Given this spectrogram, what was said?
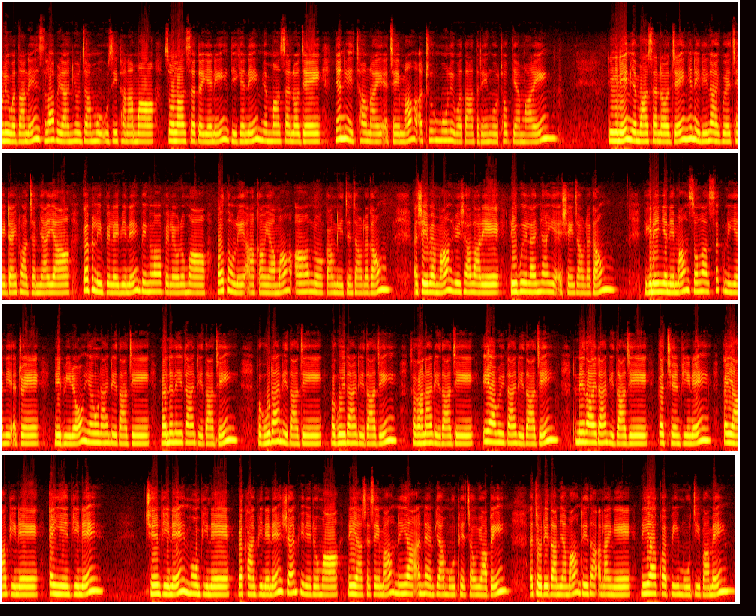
မူလဝတ္တနဲ့ဇလဗရာညွှန်ကြားမှုဦးစီးဌာနမှဇွန်လ17ရက်နေ့ဒီကနေ့မြန်မာစံတော်ချိန်ညနေ6နာရီအချိန်မှာအထူးမူလဝတ္တသတင်းကိုထုတ်ပြန်ပါတယ်။ဒီကနေ့မြန်မာစံတော်ချိန်ညနေ4နာရီခွဲချိန်တိုင်းထွာချက်များအရကပ်ပလီပင်လယ်ပြင်နဲ့ဘင်္ဂလားပင်လယ်တို့မှမုတ်တုံလေးအားကောင်းရမှာအားလွန်ကောင်းနေခြင်းကြောင့်၎င်းအရှိဘက်မှရွေးရှားလာတဲ့လေပွေလိုင်းများရဲ့အရှိန်ကြောင့်၎င်း ဒီကနေ့ညနေမှာဇွန်လ18ရက်နေ့အတွင်းနေပြည်တော်ရန်ကုန်တိုင်းဒေသကြီးမန္တလေးတိုင်းဒေသကြီးပဲခူးတိုင်းဒေသကြီးမကွေးတိုင်းဒေသကြီးစကိုင်းတိုင်းဒေသကြီးအေရဝတီတိုင်းဒေသကြီးတနင်္သာရီတိုင်းဒေသကြီးကချင်ပြည်နယ်ကယားပြည်နယ်ကရင်ပြည်နယ်ချင်းပြည်နယ်မွန်ပြည်နယ်ရခိုင်ပြည်နယ်နဲ့ရှမ်းပြည်နယ်တို့မှာနေရာဆက်စိမ့်မှာနေရာအနှံ့ပြမှုထစ်ချုံရွာပြီးအချို့ဒေသများမှာဒေသအလိုက်နဲ့နေရာကွက်ပြီးမူကြည့်ပါမယ်။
